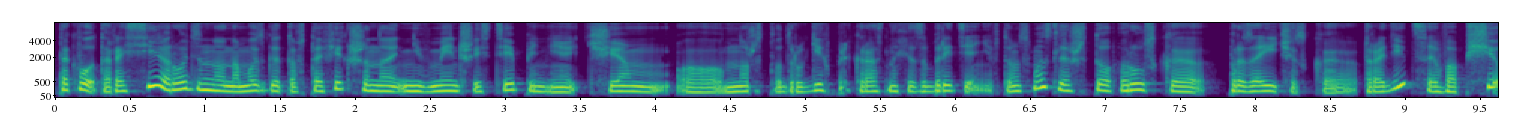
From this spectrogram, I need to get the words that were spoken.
Так вот, Россия – родина, на мой взгляд, автофикшена не в меньшей степени, чем множество других прекрасных изобретений. В том смысле, что русская прозаическая традиция вообще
